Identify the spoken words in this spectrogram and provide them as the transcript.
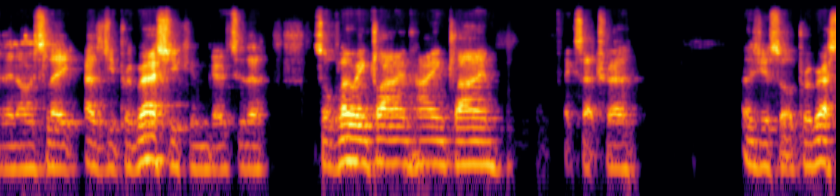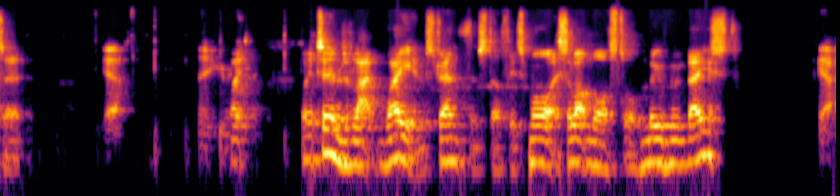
And then obviously, as you progress, you can go to the sort of low incline, high incline, etc. As you sort of progress it. Yeah. But, but in terms of like weight and strength and stuff, it's more, it's a lot more sort of movement based. Yeah.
